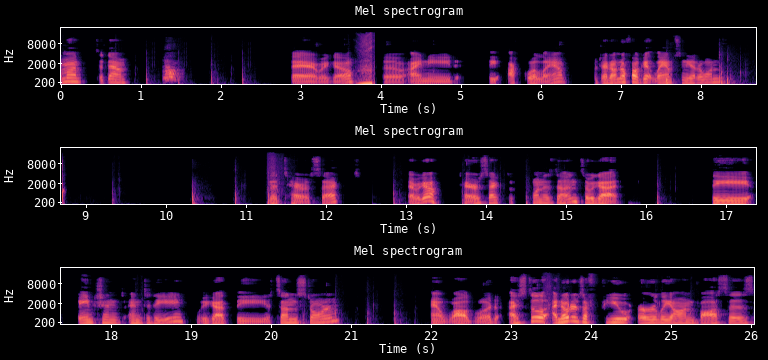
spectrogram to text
Come on, sit down. Oh. There we go. So I need the aqua lamp, which I don't know if I'll get lamps in the other one. The Terrasect. There we go. Terrasect one is done. So we got the ancient entity. We got the sunstorm and wildwood. I still I know there's a few early on bosses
